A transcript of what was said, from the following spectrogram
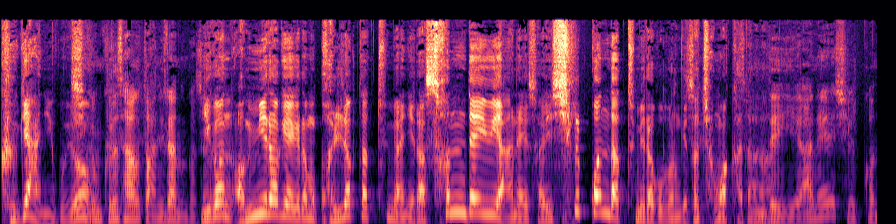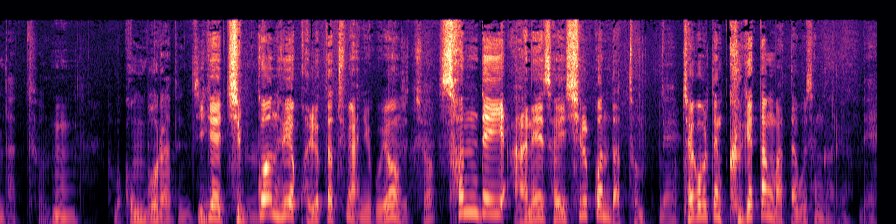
그게 아니고요. 지금 그런 상황도 아니라는 거죠. 이건 엄밀하게 얘기하면 권력 다툼이 아니라 선대위 안에서의 실권 다툼이라고 보는 게 더 정확하다. 선대위 안에 실권 다툼, 음. 뭐 공보라든지 이게 집권 후에 권력 다툼이 아니고요. 그렇죠. 선대위 안에서의 실권 다툼. 네. 제가 볼 땐 그게 딱 맞다고 생각해요. 네.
